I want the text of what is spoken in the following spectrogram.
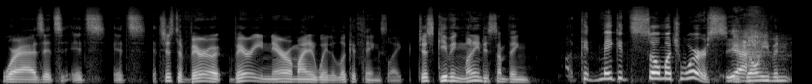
whereas it's it's it's it's just a very very narrow minded way to look at things. Like just giving money to something could make it so much worse. Yeah. You don't even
